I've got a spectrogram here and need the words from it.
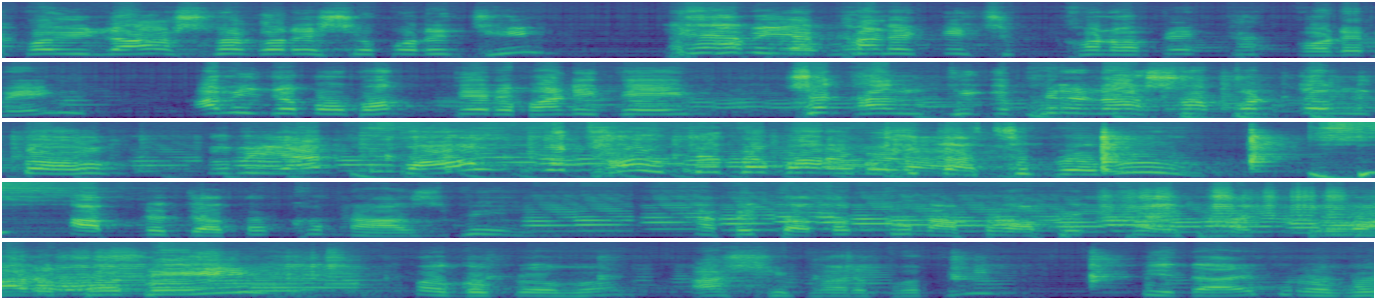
কৈলাস নগরে এসে পড়েছি। হ্যাঁ, তুমি এখানে কিছুক্ষণ অপেক্ষা করবে। আমি যাব ভক্তের বাড়িতে। সেখান থেকে ফিরে আসা পর্যন্ত তুমি এক পাও কোথাও যেতে পারবে ঠিক না আছে প্রভু। আপনি যতক্ষণ আসবে আমি ততক্ষণ আপনার অপেক্ষায় থাকব। পার্বতী। ওগো প্রভু। আসি পার্বতী। বিদায় প্রভু।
